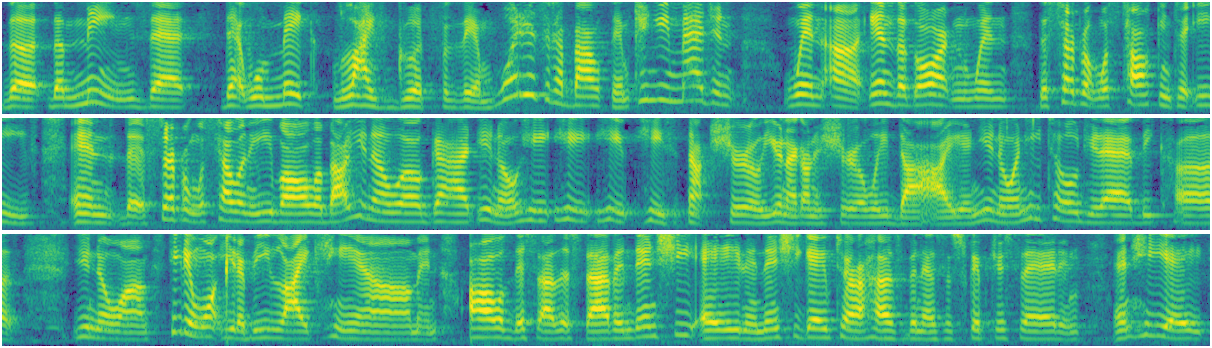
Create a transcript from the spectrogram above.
the the means that that will make life good for them. What is it about them? Can you imagine when uh, in the garden when the serpent was talking to eve and the serpent was telling eve all about you know well god you know he, he, he, he's not surely you're not going to surely die and you know and he told you that because you know um, he didn't want you to be like him and all of this other stuff. And then she ate and then she gave to her husband as the scripture said and, and he ate.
